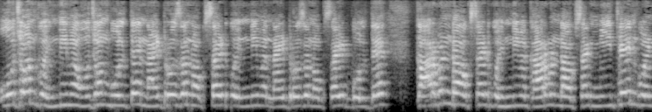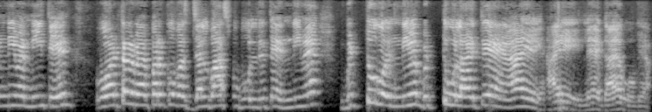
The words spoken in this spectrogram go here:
ओजोन को हिंदी में ओजोन बोलते हैं, नाइट्रोजन ऑक्साइड को हिंदी में नाइट्रोजन ऑक्साइड बोलते हैं, कार्बन डाइऑक्साइड को हिंदी में कार्बन डाइऑक्साइड, मीथेन को हिंदी में मीथेन, वाटर वेपर को बस जलवाष्प बोल देते हैं हिंदी में, बिट्टू को हिंदी में बिट्टू बुलाते हैं, आए आए, ले, गायब हो गया।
